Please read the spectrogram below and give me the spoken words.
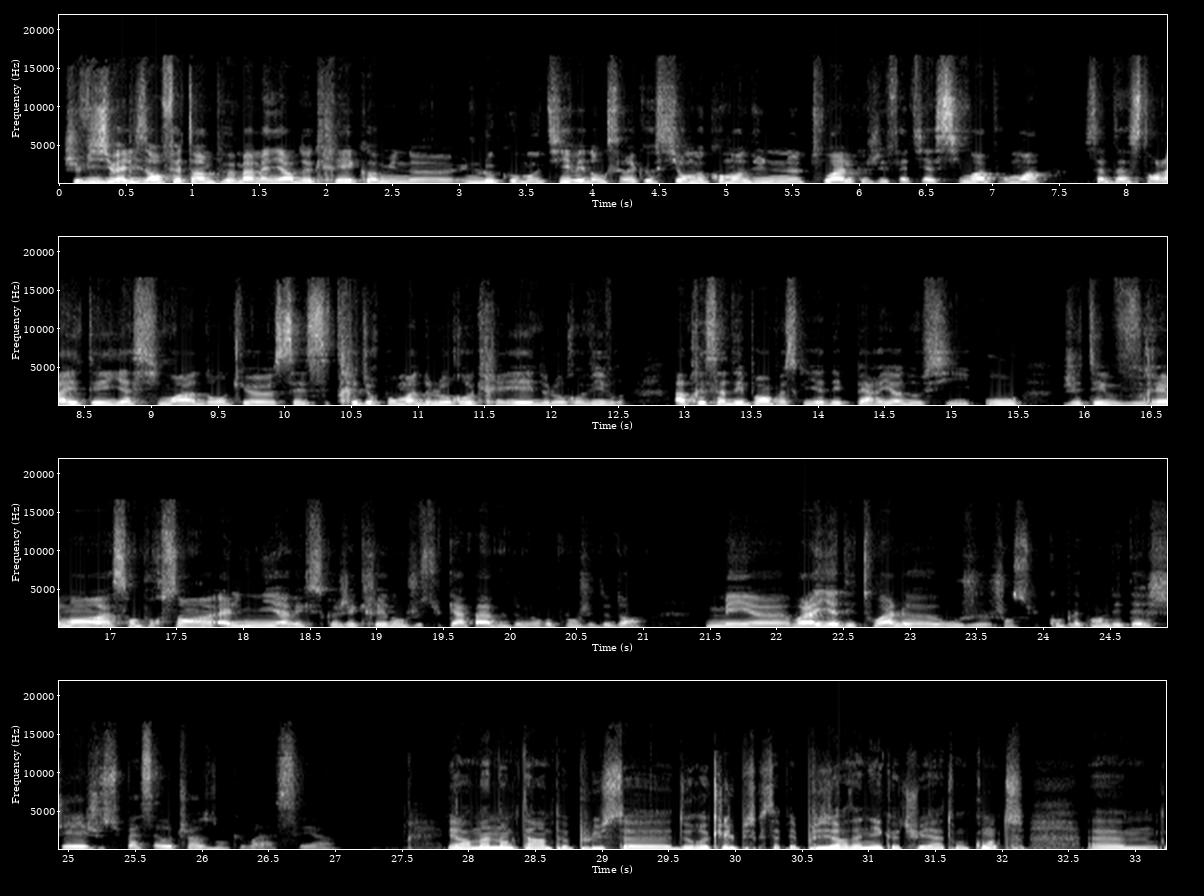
je visualise en fait un peu ma manière de créer comme une, une locomotive. Et donc c'est vrai que si on me commande une toile que j'ai faite il y a six mois pour moi cet instant-là était il y a six mois. Donc euh, c'est très dur pour moi de le recréer et de le revivre après, ça dépend parce qu'il y a des périodes aussi où j'étais vraiment à 100% alignée avec ce que j'ai créé, donc je suis capable de me replonger dedans. Mais euh, voilà, il y a des toiles euh, où j'en suis complètement détachée, je suis passée à autre chose. Donc voilà, c'est. Et alors maintenant que tu as un peu plus de recul, puisque ça fait plusieurs années que tu es à ton compte,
